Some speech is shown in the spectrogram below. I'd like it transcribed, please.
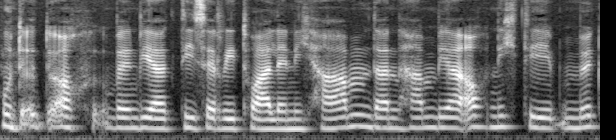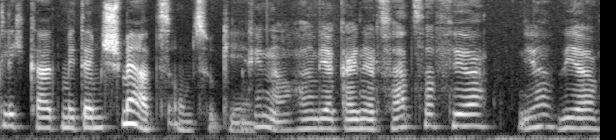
und auch wenn wir diese Rituale nicht haben, dann haben wir auch nicht die Möglichkeit, mit dem Schmerz umzugehen. Genau, haben wir keinen Ersatz dafür. Ja, wir,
